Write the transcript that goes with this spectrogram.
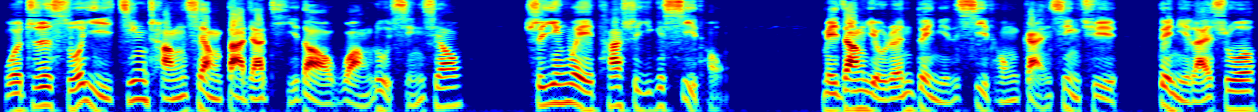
我之所以经常向大家提到网络行销。是因为它是一个系统，每当有人对你的系统感兴趣，对你来说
